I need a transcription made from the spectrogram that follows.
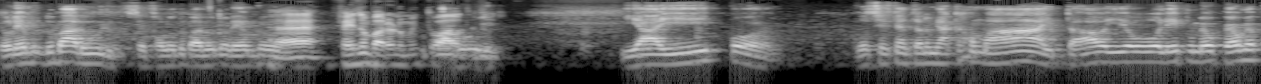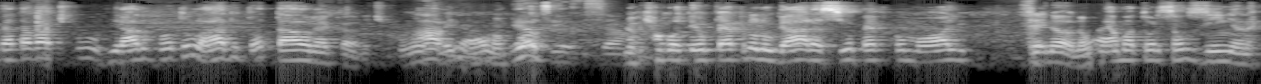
eu lembro do barulho. Você falou do barulho, eu lembro. É, fez um barulho muito alto. Barulho. E aí, pô, vocês tentando me acalmar e tal, e eu olhei pro meu pé, o meu pé tava, tipo, virado pro outro lado, total, né, cara? Tipo, eu Ah, falei, não, não pode. Não, que eu botei o pé pro lugar, assim, o pé ficou mole. Falei, não, não é uma torçãozinha, né?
